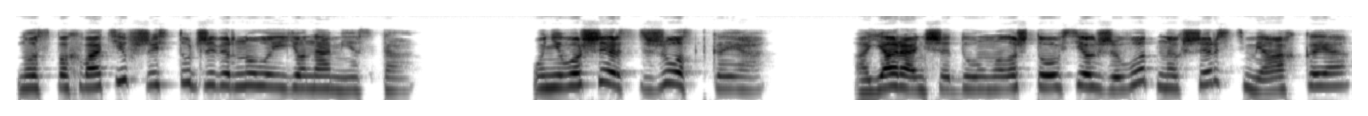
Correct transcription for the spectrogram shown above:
но, спохватившись, тут же вернула ее на место. «У него шерсть жесткая, а я раньше думала, что у всех животных шерсть мягкая,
